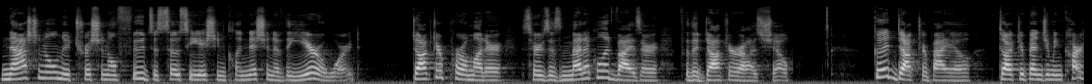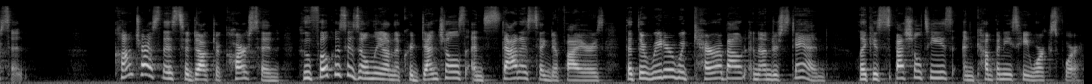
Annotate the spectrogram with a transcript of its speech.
National Nutritional Foods Association Clinician of the Year Award. Dr. Perlmutter serves as medical advisor for the Dr. Oz Show. Good Dr. Bio, Dr. Benjamin Carson. Contrast this to Dr. Carson, who focuses only on the credentials and status signifiers that the reader would care about and understand, like his specialties and companies he works for.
